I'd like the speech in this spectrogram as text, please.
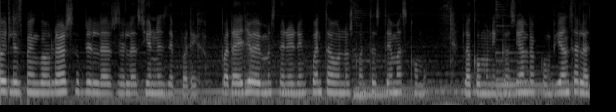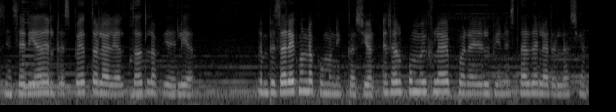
hoy les vengo a hablar sobre las relaciones de pareja. Para ello debemos tener en cuenta unos cuantos temas como la comunicación, la confianza, la sinceridad, el respeto, la lealtad, la fidelidad. Empezaré con la comunicación. Es algo muy clave para el bienestar de la relación,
